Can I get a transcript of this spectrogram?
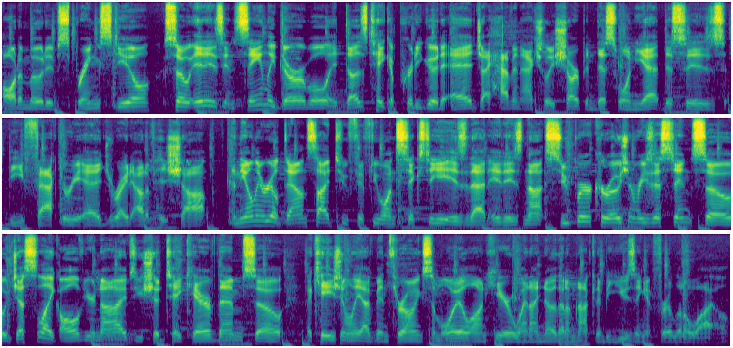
automotive spring steel. So it is insanely durable. It does take a pretty good edge. I haven't actually sharpened this one yet. This is the factory edge right out of his shop. And the only real downside to 5160 is that it is not super corrosion resistant. So just like all of your knives, you should take care of them. So occasionally I've been throwing some oil on here when I know that I'm not gonna be using it for a little while.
